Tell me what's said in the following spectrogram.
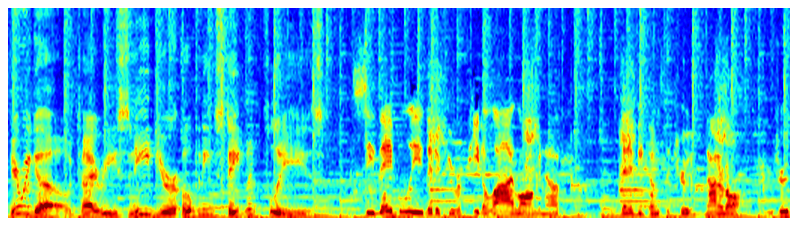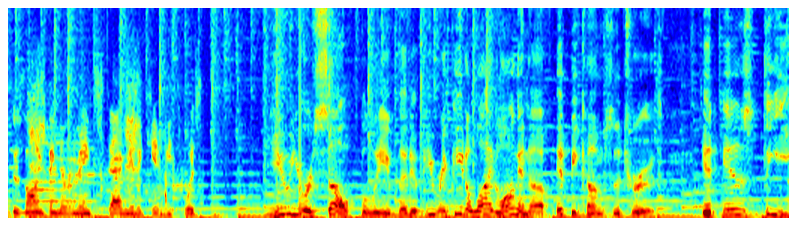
Here we go. Tyree Sneed, your opening statement, please. See, they believe that if you repeat a lie long enough, that it becomes the truth. Not at all. Truth is the only thing that remains stagnant and can't be twisted. You yourself believe that if you repeat a lie long enough, it becomes the truth. It is the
